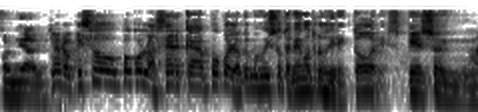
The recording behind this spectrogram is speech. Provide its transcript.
formidable. Claro, que eso un poco lo acerca un poco a lo que hemos visto también otros directores. Pienso en o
